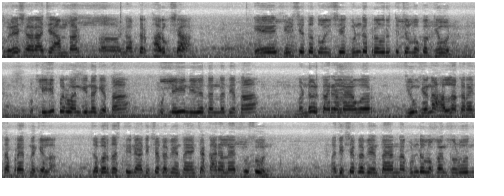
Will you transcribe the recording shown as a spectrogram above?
धुळे शहराचे आमदार डॉक्टर फारुख शाह हे दीडशे ते दोनशे गुंड प्रवृत्तीचे लोक घेऊन कुठलीही परवानगी न घेता कुठलेही निवेदन न देता मंडळ कार्यालयावर जीव घेणं हल्ला करायचा प्रयत्न केला. जबरदस्तीने अधीक्षक अभियंता यांच्या कार्यालयात घुसून अधीक्षक अभियंता यांना गुंड लोकांकडून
